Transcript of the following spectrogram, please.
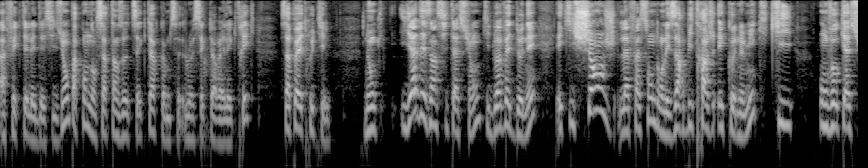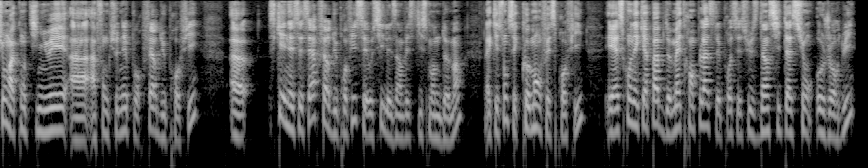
affecter les décisions. Par contre, dans certains autres secteurs, comme le secteur électrique, ça peut être utile. Donc, il y a des incitations qui doivent être données et qui changent la façon dont les arbitrages économiques, qui ont vocation à continuer à, fonctionner pour faire du profit, euh, ce qui est nécessaire, faire du profit, c'est aussi les investissements de demain. La question, c'est comment on fait ce profit et est-ce qu'on est capable de mettre en place les processus d'incitation aujourd'hui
